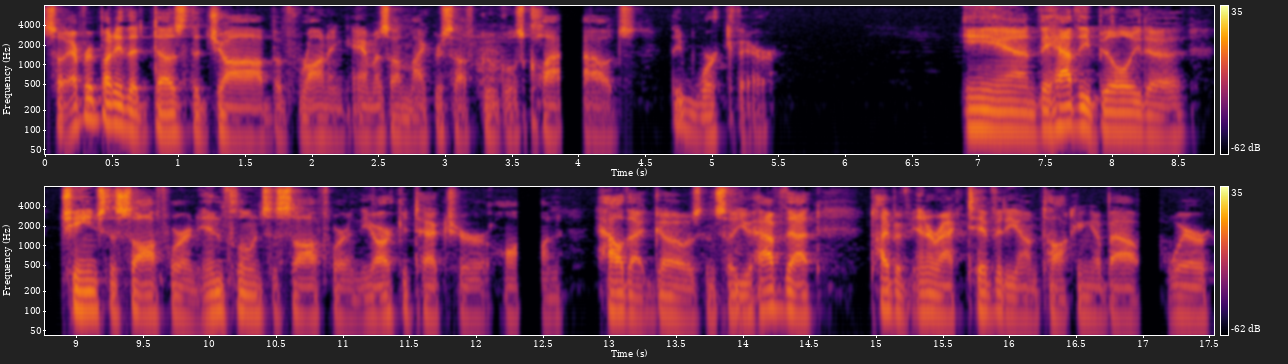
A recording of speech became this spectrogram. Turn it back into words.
So everybody that does the job of running Amazon, Microsoft, Google's clouds, they work there. And they have the ability to change the software and influence the software and the architecture on how that goes. And so you have that type of interactivity I'm talking about where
